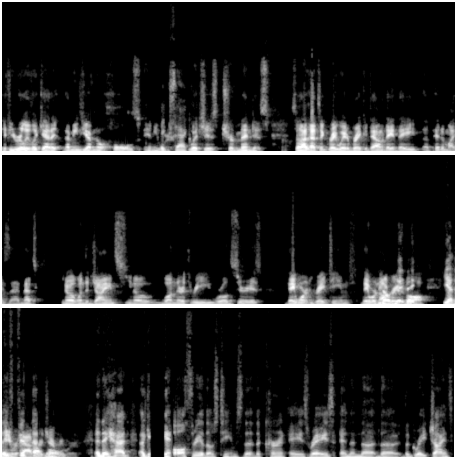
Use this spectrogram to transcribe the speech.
if you really look at it, that means you have no holes anywhere, exactly, which is tremendous. So that, that's a great way to break it down. And they they epitomize that, and that's you know, when the Giants, you know, won their three World Series, they weren't great teams. They were not no, great they, at all. Yeah, they, they were average everywhere. And they had again all three of those teams, the the current A's, Rays, and then the the the great Giants.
